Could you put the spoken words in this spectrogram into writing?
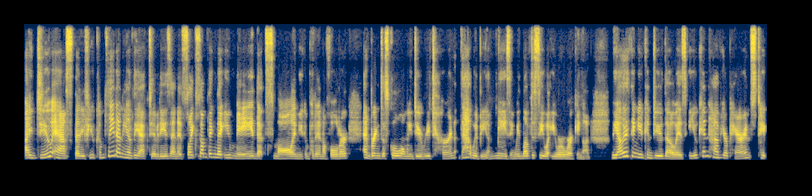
I do ask that if you complete any of the activities and it's like something that you made that's small and you can put in a folder and bring to school when we do return, that would be amazing. We'd love to see what you were working on. The other thing you can do though is you can have your parents take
